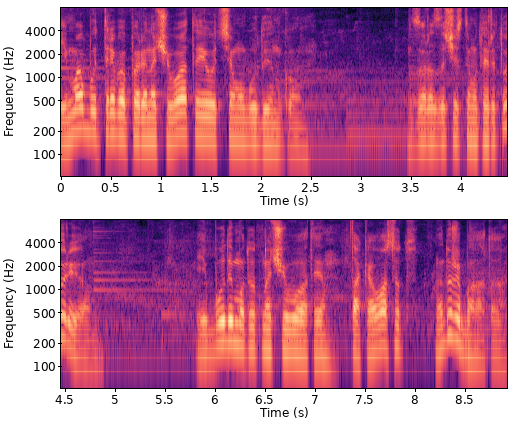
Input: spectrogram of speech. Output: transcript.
І, мабуть, треба переночувати у цьому будинку. Зараз зачистимо територію. І будемо тут ночувати. Так, а вас тут не дуже багато.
